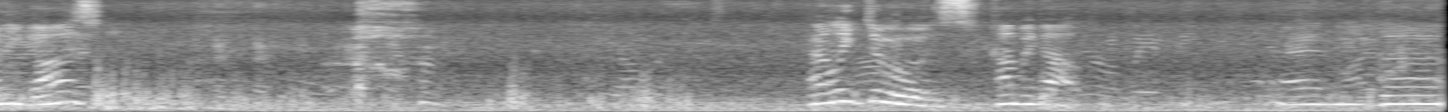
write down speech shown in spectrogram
Alrighty, guys. Heli tours coming up, and uh,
